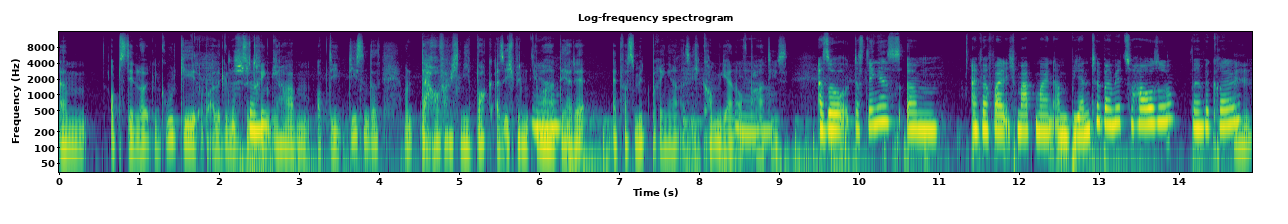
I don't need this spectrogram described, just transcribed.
ähm, ob es den Leuten gut geht, ob alle genug zu trinken haben, ob die dies und das. Und darauf habe ich nie Bock. Also ich bin immer Ja. der, der etwas mitbringe. Also ich komme gerne auf Ja. Partys. Also das Ding ist, ähm, einfach weil ich mag mein Ambiente bei mir zu Hause, wenn wir grillen. Mhm.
